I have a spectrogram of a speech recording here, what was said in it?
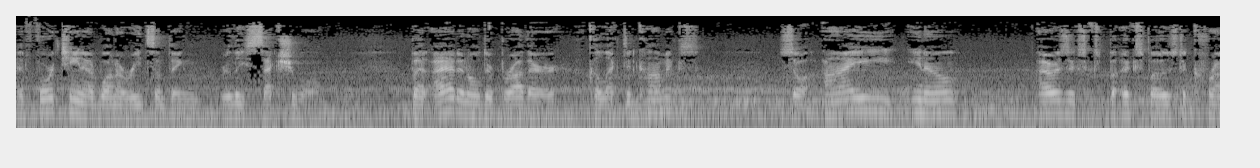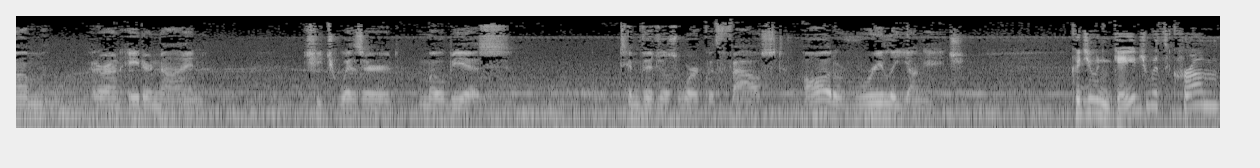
At 14, I'd want to read something really sexual. But I had an older brother who collected comics. So I, you know, I was exp- exposed to Crumb at around 8 or 9. Cheech Wizard, Moebius, Tim Vigil's work with Faust, all at a really young age. Could you engage with Crumb?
